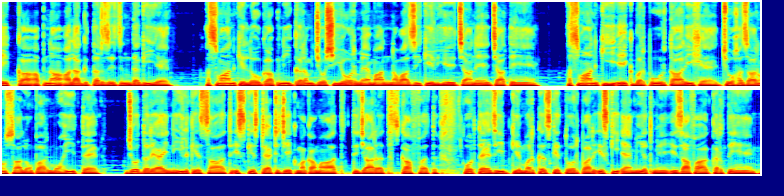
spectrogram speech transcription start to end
एक का अपना अलग तर्ज ज़िंदगी है। आसमान के लोग अपनी गर्म जोशी और मेहमान नवाजी के लिए जाने जाते हैं। आसमान की एक भरपूर तारीख है, जो हज़ारों सालों पर मोहित है। जो दरियाए नील के साथ इसके स्ट्रेटजिक मकाम तजारत, सकाफ़त और तहजीब के मरकज़ के तौर पर इसकी अहमियत में इजाफ़ा करते हैं।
